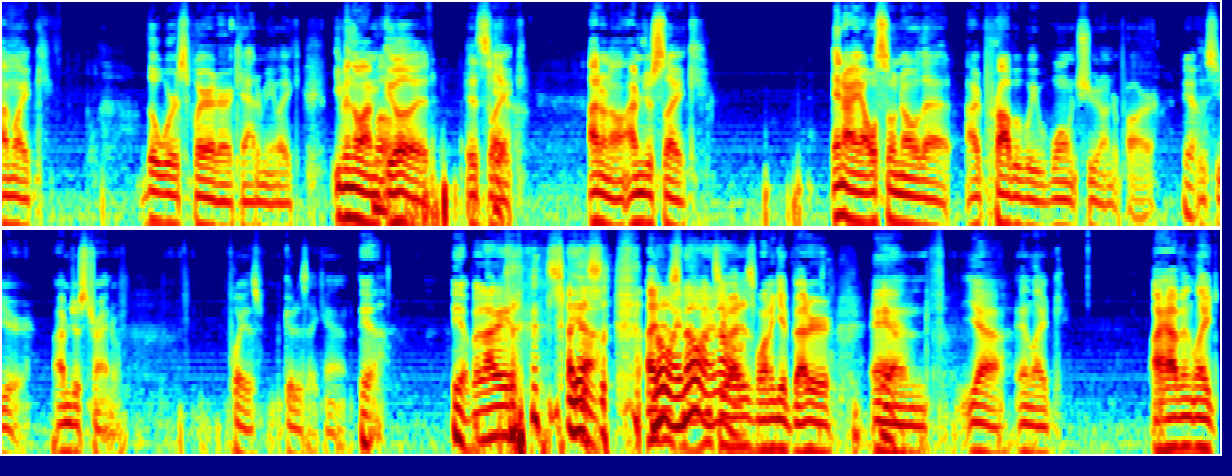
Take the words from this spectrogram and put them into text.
I'm like the worst player at our academy. Like even though I'm Well, good, it's yeah. like I don't know. I'm just like, and I also know that I probably won't shoot under par Yeah. this year. I'm just trying to play as good as I can. Yeah, yeah. But I, I Yeah. just, I No, just I know, want I to. I just want to get better, and yeah. and like, I haven't like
